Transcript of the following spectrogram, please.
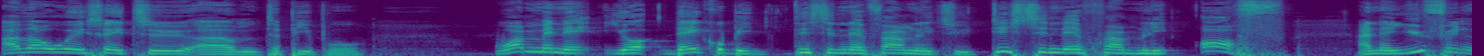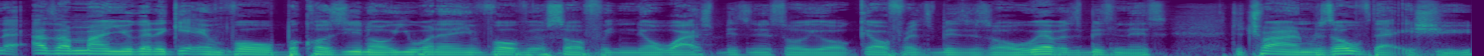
as I always say to um, to people, one minute you're they could be dissing their family to dissing their family off. And then you think that as a man you're gonna get involved because you know you want to involve yourself in your wife's business or your girlfriend's business or whoever's business to try and resolve that issue.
